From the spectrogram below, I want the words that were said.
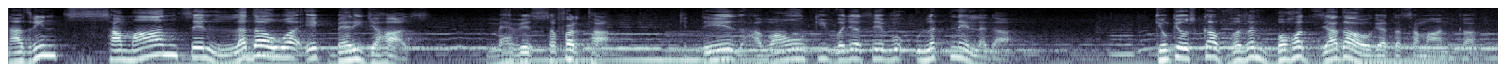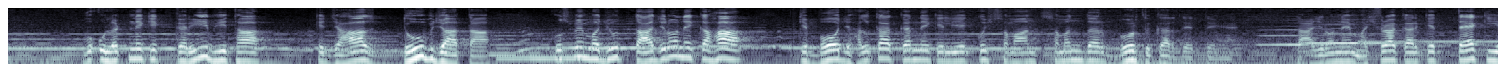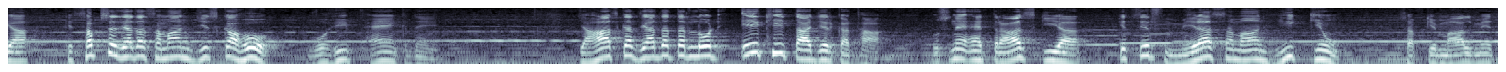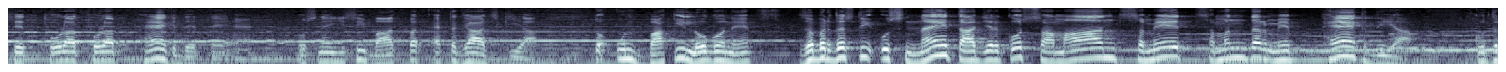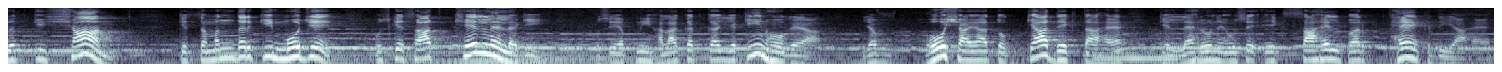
नाजरीन, सामान से लदा हुआ एक बहरी जहाज़, महवे सफ़र था कि तेज़ हवाओं की वजह से वो उलटने लगा। क्योंकि उसका वज़न बहुत ज़्यादा हो गया था सामान का। वो उलटने के करीब ही था कि जहाज़ डूब जाता। उसमें मौजूद ताजरों ने कहा कि बोझ हल्का करने के लिए कुछ सामान समंदर बुर्द कर देते हैं। ताजरों ने मशवरा करके तय किया कि सबसे ज़्यादा सामान जिसका हो, वही फेंक दें। जहाज़ का ज़्यादातर लोड एक ही ताजर का था। उसने एतराज़ किया कि सिर्फ़ मेरा सामान ही क्यों? सबके माल में से थोड़ा थोड़ा फेंक देते हैं। उसने इसी बात पर एहतजाज किया। तो उन बाकी लोगों ने ज़बरदस्ती उस नए ताजर को सामान समेत समंदर में फेंक दिया। कुदरत की शान कि समंदर की मोजें उसके साथ खेलने लगी। उसे अपनी हलाकत का यकीन हो गया। जब होश आया तो क्या देखता है कि लहरों ने उसे एक साहिल पर फेंक दिया है।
